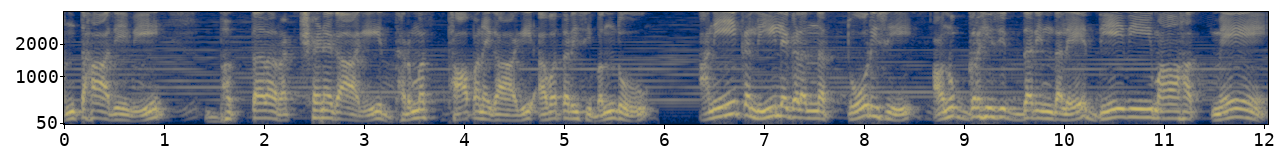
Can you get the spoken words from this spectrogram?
ಅಂತಹ ದೇವಿ ಭಕ್ತರ ರಕ್ಷಣೆಗಾಗಿ, ಧರ್ಮಸ್ಥಾಪನೆಗಾಗಿ ಅವತರಿಸಿ ಬಂದು ಅನೇಕ ಲೀಲೆಗಳನ್ನು ತೋರಿಸಿ ಅನುಗ್ರಹಿಸಿದ್ದರಿಂದಲೇ ದೇವಿ ಮಾಹಾತ್ಮೆ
